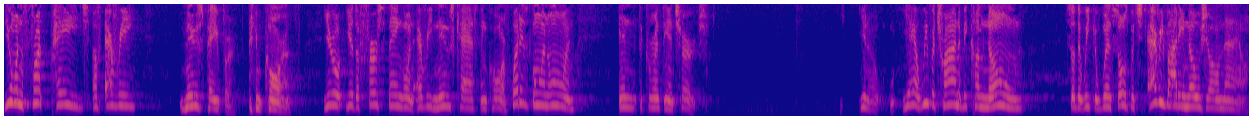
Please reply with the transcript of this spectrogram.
You're on the front page of every newspaper in Corinth. You're, you're the first thing on every newscast in Corinth. What is going on in the Corinthian church? You know, yeah, we were trying to become known so that we could win souls, but everybody knows y'all now.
